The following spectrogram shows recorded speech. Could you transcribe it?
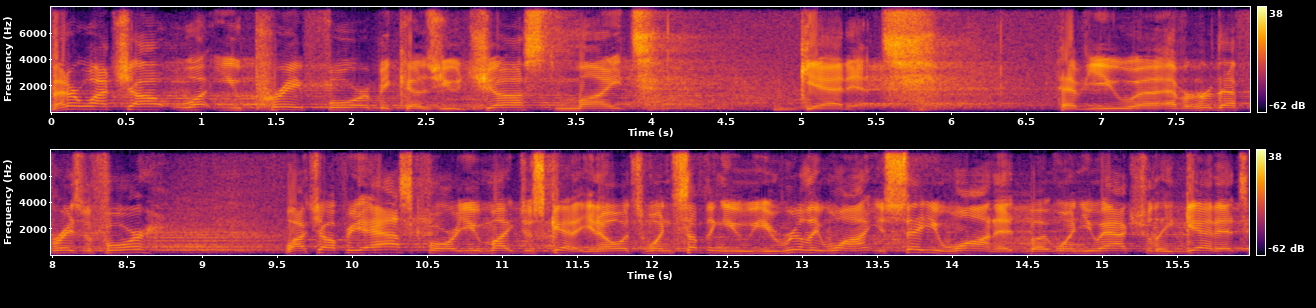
Better watch out what you pray for because you just might get it. Have you uh, ever heard that phrase before? Watch out for you ask for, you might just get it. You know, it's when something you, you really want, you say you want it, but when you actually get it,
